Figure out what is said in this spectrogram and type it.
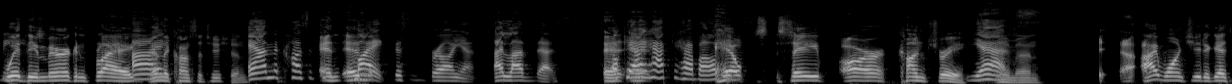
Frank with the. American flag. I- and the Constitution. And the Constitution. And- and- Mike, this is brilliant. I love this. and- okay, I have to have all these. helps save our country. Yes. Amen. I- I want you to get.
